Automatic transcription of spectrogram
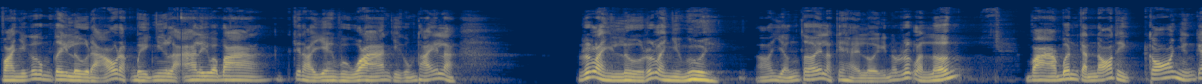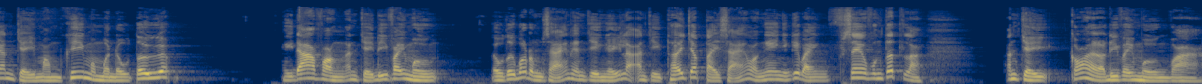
và những cái công ty lừa đảo đặc biệt như là Alibaba cái thời gian vừa qua anh chị cũng thấy là rất là lừa rất là nhiều người. Đó, dẫn tới là cái hệ lụy nó rất là lớn. Và bên cạnh đó thì có những cái anh chị mà khi mà mình đầu tư á thì đa phần anh chị đi vay mượn đầu tư bất động sản thì anh chị nghĩ là anh chị thế chấp tài sản và nghe những cái bạn sale phân tích là anh chị có thể là đi vay mượn và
